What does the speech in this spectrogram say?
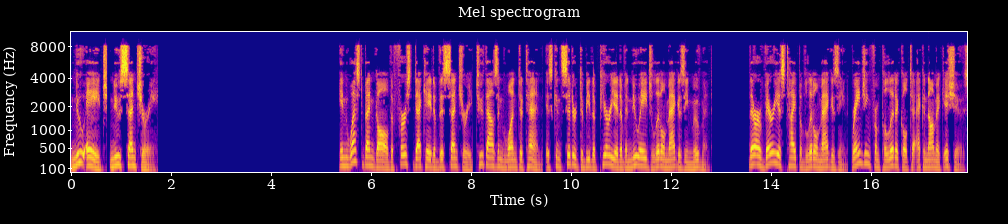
New Age New Century In West Bengal the first decade of this century 2001 is considered to be the period of a New Age little magazine movement. There are various type of little magazine, ranging from political to economic issues.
